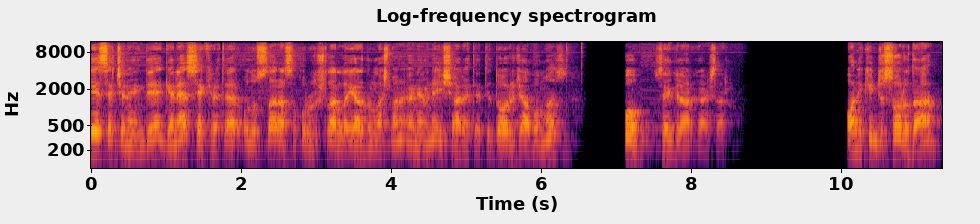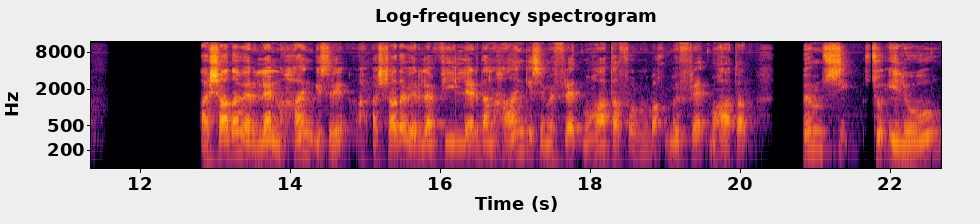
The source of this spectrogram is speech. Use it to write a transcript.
D seçeneğinde genel sekreter uluslararası kuruluşlarla yardımlaşmanın önemine işaret etti. Doğru cevabımız bu sevgili arkadaşlar. 12. soruda aşağıda verilen hangisi aşağıda verilen fiillerden hangisi müfret muhatap formu? Bak müfret muhatap. Hüm si- suilu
